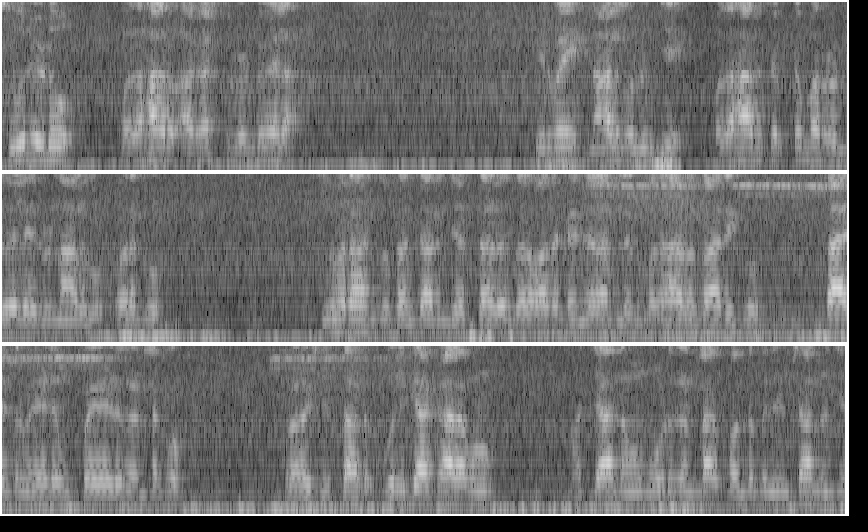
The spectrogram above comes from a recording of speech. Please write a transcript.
సూర్యుడు పదహారు ఆగస్టు రెండు వేల ఇరవై నాలుగు నుంచి పదహారు సెప్టెంబర్ రెండు వేల ఇరవై నాలుగు వరకు సింహరాశిలో సంచారం చేస్తాడు. తర్వాత కన్యరాశిలోకి పదహారో తారీఖు సాయంత్రం ఏడు ముప్పై ఏడు గంటలకు ప్రవేశిస్తాడు. గుళికా కాలము మధ్యాహ్నం మూడు గంటల పంతొమ్మిది నిమిషాల నుంచి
